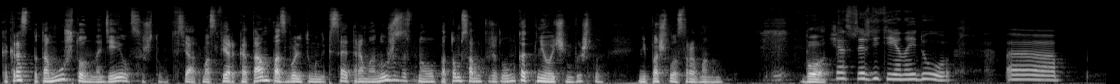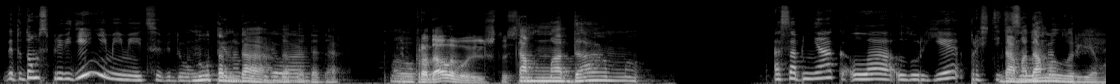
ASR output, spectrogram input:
как раз потому, что он надеялся, что вот вся атмосферка там позволит ему написать роман ужасов, но потом сам утверждал, ну как не очень вышло, не пошло с романом. Вот. Сейчас, подождите, я найду. Это дом с привидениями имеется в виду? Ну там, да, да, да, да, да. Э, Продал его или что? Там мадам... Особняк Ла Лурье, простите Да, мадам мой фран- Лалурье. Вот,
